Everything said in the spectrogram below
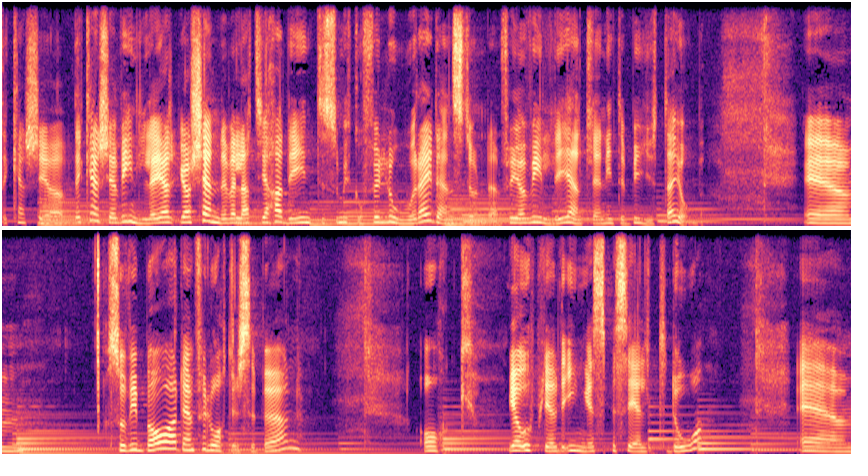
det kanske jag, det kanske jag ville. Jag, jag, kände väl att jag hade inte så mycket att förlora i den stunden, för jag ville egentligen inte byta jobb. Ehm, så vi bad en förlåtelsebön och jag upplevde inget speciellt då. Ehm,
